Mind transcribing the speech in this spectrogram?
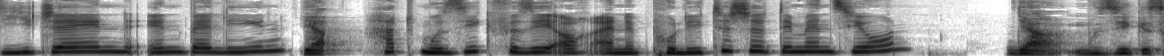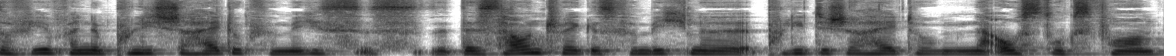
DJ in Berlin. Ja. Hat Musik für Sie auch eine politische Dimension? Ja, Musik ist auf jeden Fall eine politische Haltung für mich. Es ist, der Soundtrack ist für mich eine politische Haltung, eine Ausdrucksform.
